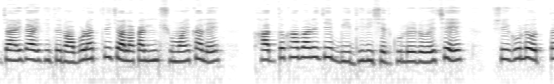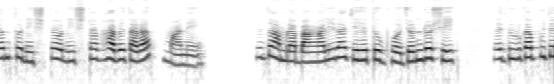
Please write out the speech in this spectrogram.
জায়গায় কিন্তু নবরাত্রি চলাকালীন সময়কালে খাদ্য খাবারে যে বিধিনিষেধগুলো রয়েছে, সেগুলো অত্যন্ত নিষ্ঠ, নিষ্ঠাভাবে তারা মানে। কিন্তু আমরা বাঙালিরা যেহেতু ভোজন রসিক তাই দুর্গাপুজো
